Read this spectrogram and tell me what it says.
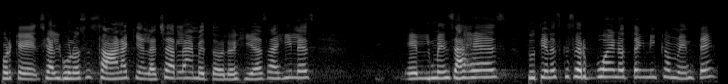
Porque si algunos estaban aquí en la charla de metodologías ágiles, el mensaje es, tú tienes que ser bueno técnicamente,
